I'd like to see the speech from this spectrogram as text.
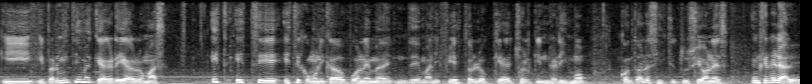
y, y permíteme que agregue algo más. Este, este, este, comunicado pone de manifiesto lo que ha hecho el kirchnerismo con todas las instituciones en general,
